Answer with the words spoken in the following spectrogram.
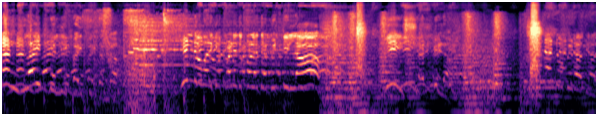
ನನ್ನ ಲೈಫ್ನಲ್ಲಿ ಬಯಸಿದಾಗ ಇನ್ನುವರೆಗೆ ಪಡೆದುಕೊಳ್ಳದೆ ಬಿಟ್ಟಿಲ್ಲ. ಈ ಷಡ್ಮಿಳ ನನ್ನನ್ನು ಬಿಡೋದಿಲ್ಲ.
